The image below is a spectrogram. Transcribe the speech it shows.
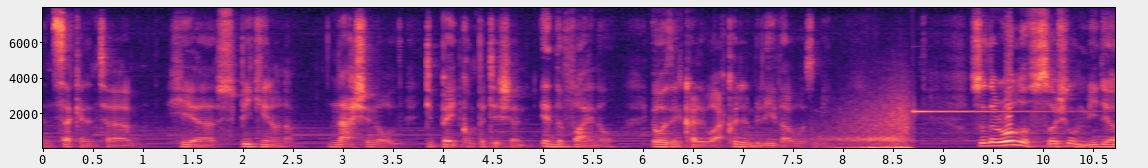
and second term here speaking on a national debate competition in the final. It was incredible. I couldn't believe that was me. So, the role of social media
